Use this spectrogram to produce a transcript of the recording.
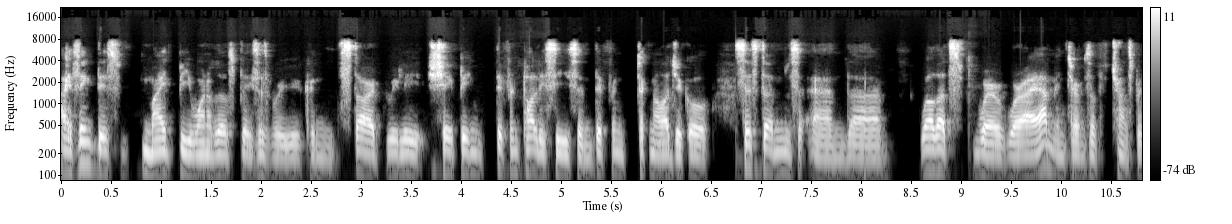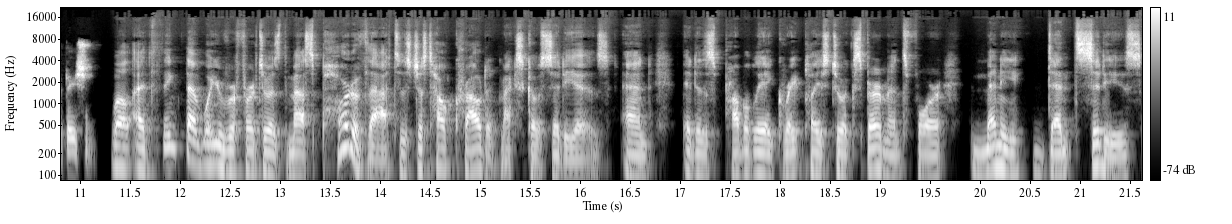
I think this might be one of those places where you can start really shaping different policies and different technological systems and uh, well, that's where, where I am in terms of transportation. Well, I think that what you refer to as the mass part of that is just how crowded Mexico City is. And it is probably a great place to experiment for many dense cities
